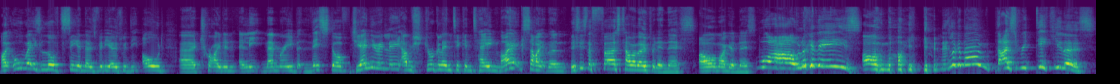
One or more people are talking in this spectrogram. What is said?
I always loved seeing those videos with the old uh, Trident Elite memory, but this stuff, genuinely, I'm struggling to contain my excitement. This is the first time I'm opening this. Oh my goodness. Whoa, look at these. Oh my goodness, look at them. That's ridiculous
